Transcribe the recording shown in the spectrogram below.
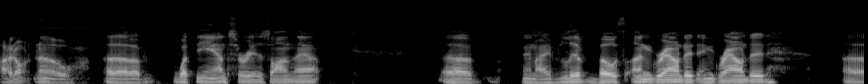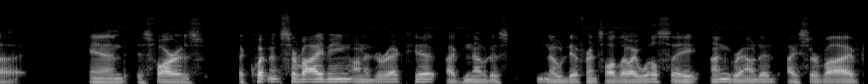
I don't know uh, what the answer is on that uh, and I've lived both ungrounded and grounded. Uh, and as far as equipment surviving on a direct hit, I've noticed no difference. Although I will say, ungrounded, I survived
